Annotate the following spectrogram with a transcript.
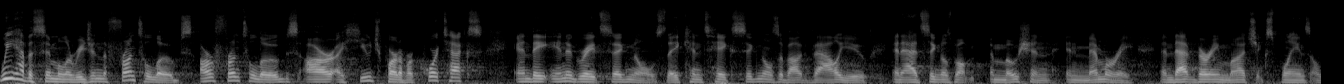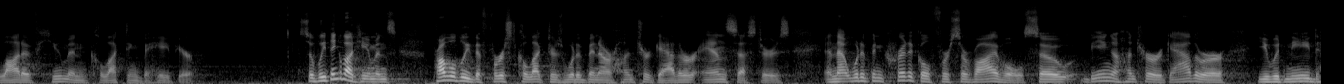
We have a similar region, the frontal lobes. Our frontal lobes are a huge part of our cortex and they integrate signals. They can take signals about value and add signals about emotion and memory, and that very much explains a lot of human collecting behavior. So, if we think about humans, probably the first collectors would have been our hunter gatherer ancestors, and that would have been critical for survival. So, being a hunter or gatherer, you would need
